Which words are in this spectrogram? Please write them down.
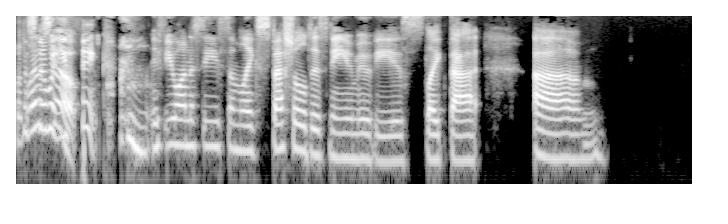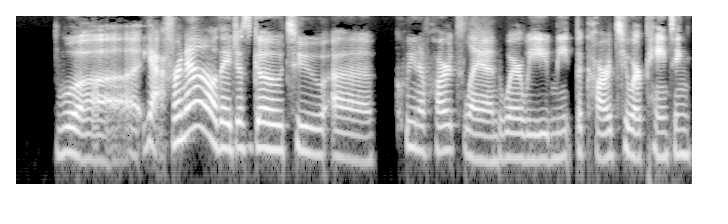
Let us Let know us what know. you think. if you want to see some like special Disney movies like that. Um, wha- yeah, for now they just go to uh Queen of Hearts land where we meet the cards who are painting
